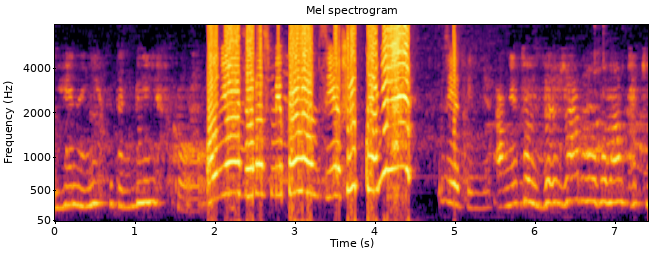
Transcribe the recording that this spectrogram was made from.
Nie, nie chcę tak blisko. O nie, zaraz mnie Poland zje, szybko, nie! Zjedli mnie. A mnie coś zeżarło, bo mam taki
